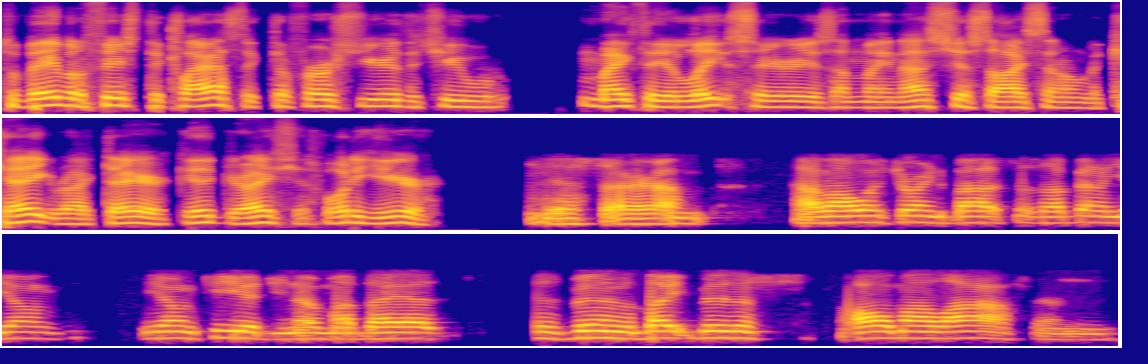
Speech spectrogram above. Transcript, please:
to be able to fish the Classic the first year that you make the Elite Series, I mean, that's just icing on the cake right there. Good gracious, what a year! Yes, sir. I'm, I've always dreamed about it since I've been a young young kid. You know, my dad has been in the bait business all my life, and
